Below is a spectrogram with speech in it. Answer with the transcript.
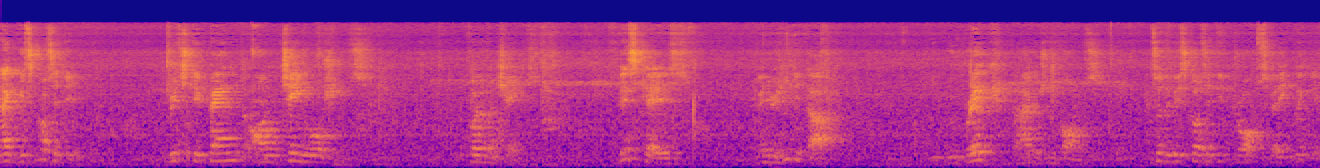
like viscosity, which depend on chain motions, polymer chains. In this case, when you heat it up, you break the hydrogen bonds, so the viscosity drops very quickly.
